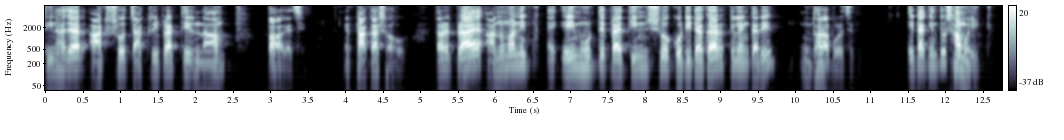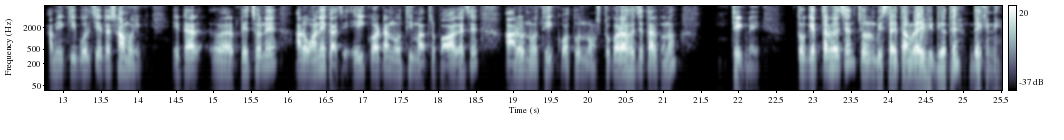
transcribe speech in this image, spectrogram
তিন হাজার আটশো চাকরি প্রার্থীর নাম পাওয়া গেছে টাকা সহ। তার মানে প্রায় আনুমানিক এই মুহূর্তে প্রায় তিনশো কোটি টাকার কেলেঙ্কারি ধরা পড়েছে। এটা কিন্তু সাময়িক। আমি কি বলছি? এটা সাময়িক। এটার পেছনে আরও অনেক আছে। এই কটা নথি মাত্র পাওয়া গেছে। আরও নথি কত নষ্ট করা হয়েছে তার কোনো ঠিক নেই। তো গ্রেপ্তার হয়েছেন? চলুন বিস্তারিত আমরা এই ভিডিওতে দেখে নিই।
